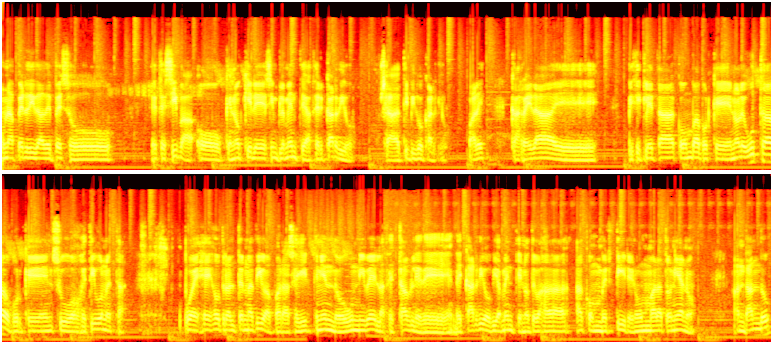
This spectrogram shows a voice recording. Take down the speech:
una pérdida de peso excesiva o que no quiere simplemente hacer cardio, o sea, típico cardio, ¿vale? Carrera, eh, bicicleta, comba, porque no le gusta o porque en su objetivo no está pues es otra alternativa para seguir teniendo un nivel aceptable de, cardio. Obviamente no te vas a, convertir en un maratoniano andando,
